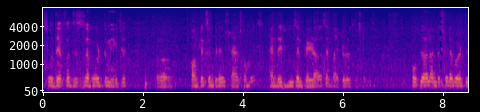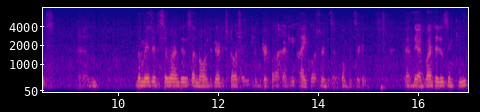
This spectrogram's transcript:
So therefore this is about the major uh, complex impedance transformers and their use in radars and microwave systems. Hope you all understood about this and the major disadvantages are nonlinear distortion, limited power handling, high cost and complexity and the advantages include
